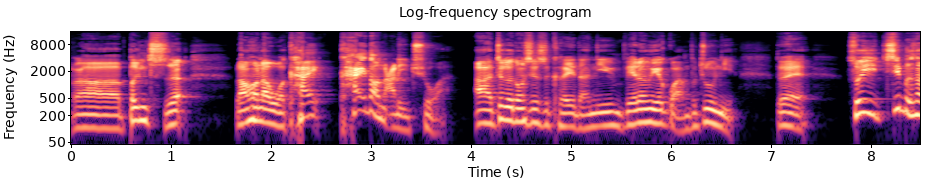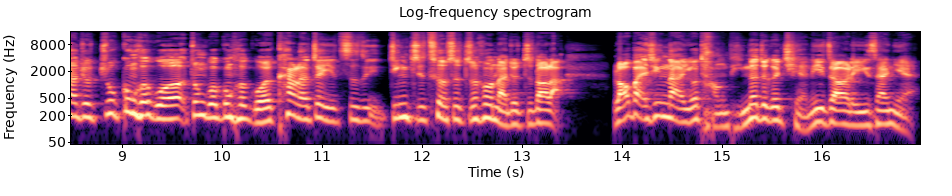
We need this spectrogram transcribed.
呃奔驰。然后呢，我开开到哪里去玩啊？这个东西是可以的，你别人也管不住你，对。所以基本上就中共和国中国共和国看了这一次经济测试之后呢，就知道了老百姓呢有躺平的这个潜力，在二零一三年，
